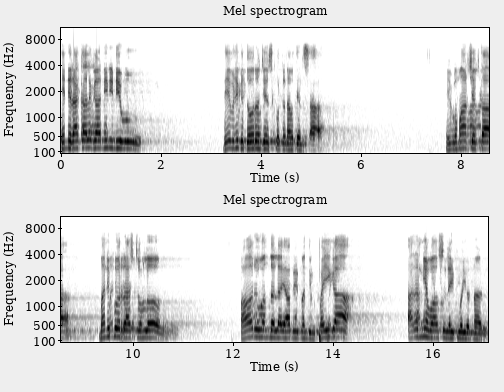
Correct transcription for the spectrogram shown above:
ఎన్ని రకాలుగా నేను నీవు దేవునికి దూరం చేసుకుంటున్నావు తెలుసా? ఈ కుమార్ చెప్తా మణిపూర్ రాష్ట్రంలో ఆరు వందల యాభై మందికి పైగా అరణ్యవాసులైపోయి ఉన్నారు.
